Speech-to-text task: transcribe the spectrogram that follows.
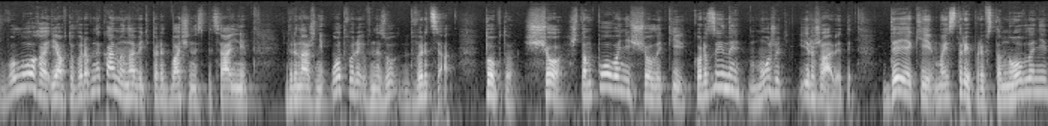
волога, і автовиробниками навіть передбачені спеціальні дренажні отвори внизу дверцят. Тобто, що штамповані, що литі корзини можуть і ржавіти. Деякі майстри при встановленні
